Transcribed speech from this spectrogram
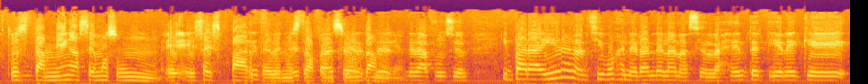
Entonces también hacemos un, e, esa es parte de nuestra función también. De, la función. Y para ir al Archivo General de la Nación, la gente tiene que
